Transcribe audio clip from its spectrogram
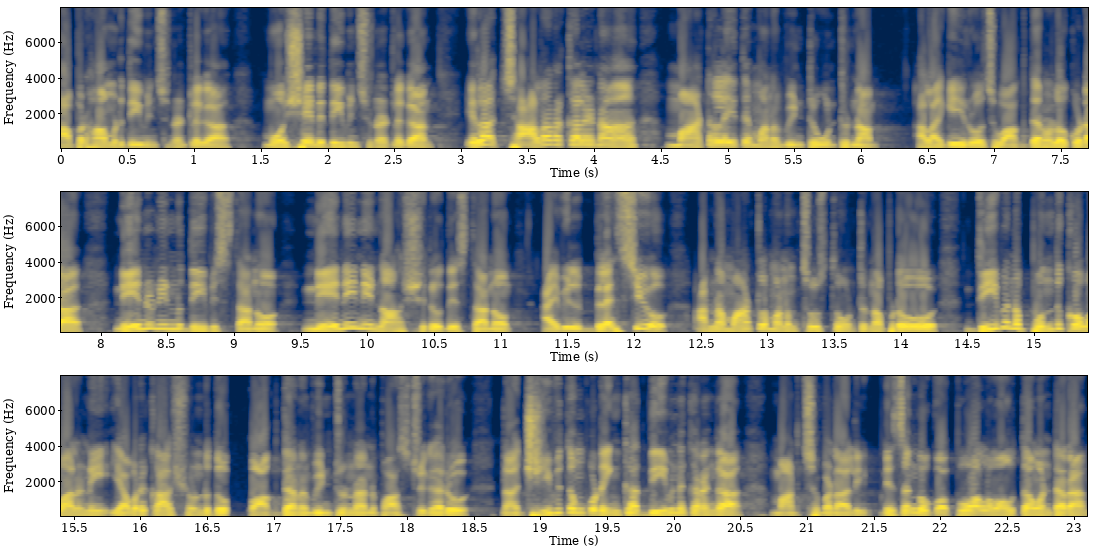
అబ్రహాముడు దీవించినట్లుగా మోషేని దీవించినట్లుగా ఇలా చాలా రకాలైన మాటలైతే మనం వింటూ ఉంటున్నాం. అలాగే ఈరోజు వాగ్దానంలో కూడా నేను నిన్ను దీవిస్తాను నేనే నిన్ను ఆశీర్వదిస్తాను ఐ విల్ బ్లెస్ యూ అన్న మాటలు మనం చూస్తూ ఉంటున్నప్పుడు దీవెన పొందుకోవాలని ఎవరికి ఆశ ఉండదు? వాగ్దానం వింటున్నాను పాస్టర్ గారు. నా జీవితం కూడా ఇంకా దీవెనకరంగా మార్చబడాలి. నిజంగా గొప్పవాళ్ళం అవుతామంటారా?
